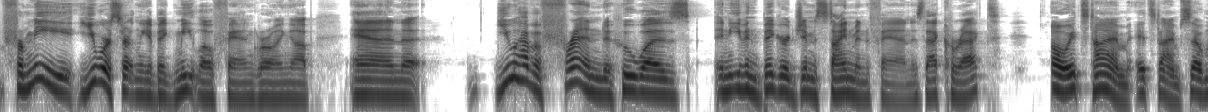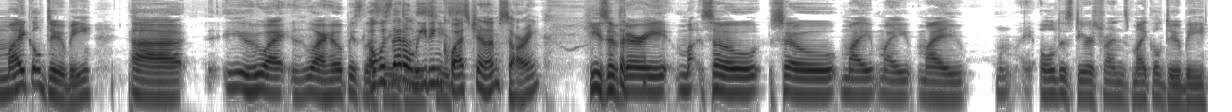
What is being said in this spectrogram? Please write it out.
for me, you were certainly a big Meatloaf fan growing up, and you have a friend who was an even bigger Jim Steinman fan. Is that correct? Oh, it's time! It's time. So Michael Doobie, uh, who I who I hope is listening. oh, was that a leading question? I'm sorry. He's a very so so my my my one of my oldest dearest friends, Michael Doobie,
